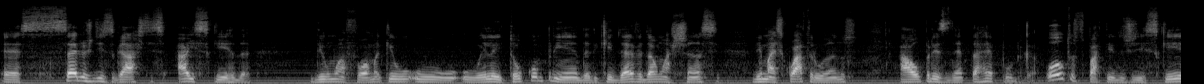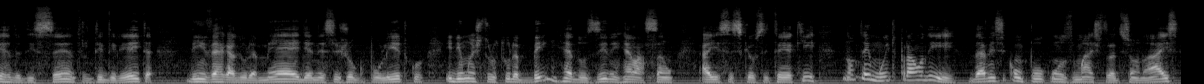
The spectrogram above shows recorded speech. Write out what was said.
é, sérios desgastes à esquerda, de uma forma que o, o, o eleitor compreenda de que deve dar uma chance de mais quatro anos ao presidente da República. Outros partidos de esquerda, de centro, de direita, de envergadura média nesse jogo político e de uma estrutura bem reduzida em relação a esses que eu citei aqui, não tem muito para onde ir. Devem se compor com os mais tradicionais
